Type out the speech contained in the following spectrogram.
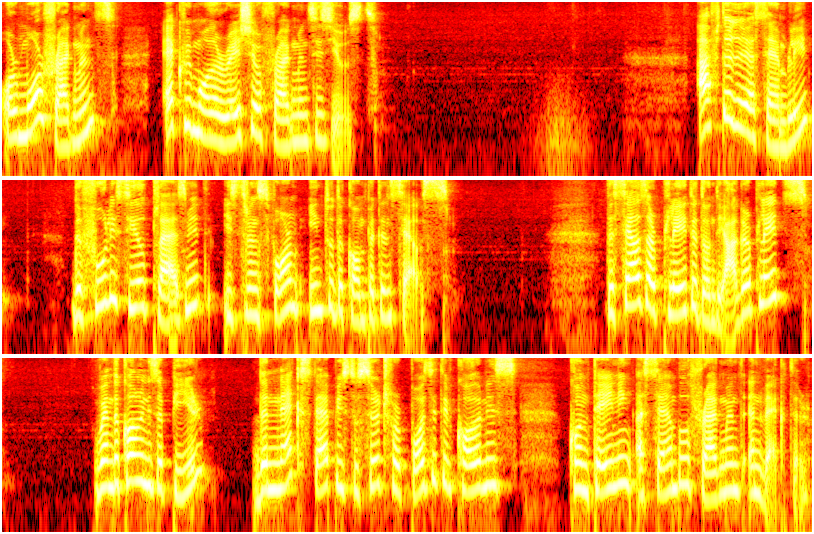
or more fragments, equimolar ratio of fragments is used. After the assembly, the fully sealed plasmid is transformed into the competent cells. The cells are plated on the agar plates. When the colonies appear, the next step is to search for positive colonies containing assembled fragment and vector.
